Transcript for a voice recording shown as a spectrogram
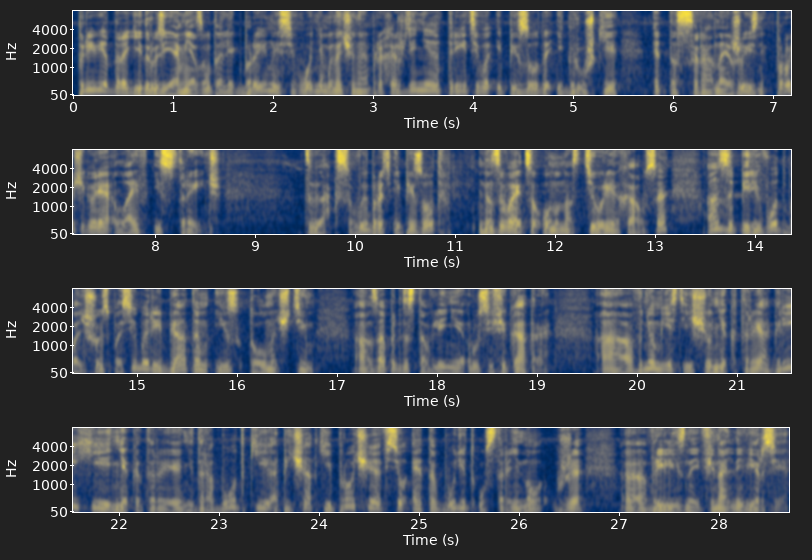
Привет, дорогие друзья, меня зовут Олег Брейн, и сегодня мы начинаем прохождение третьего эпизода игрушки «Это сраная жизнь», проще говоря, Life is Strange. Так, выбрать эпизод. Называется он у нас «Теория хаоса», а за перевод большое спасибо ребятам из Толмач Тим а, за предоставление русификатора. А, в нем есть еще некоторые огрехи, некоторые недоработки, опечатки и прочее. Все это будет устранено уже э, в релизной финальной версии.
